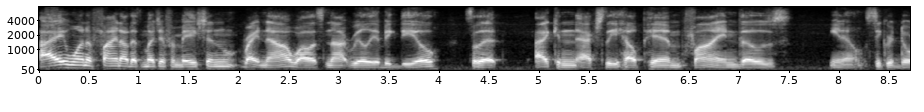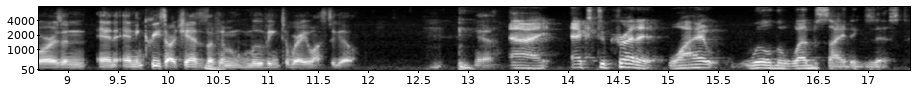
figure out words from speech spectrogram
I want to find out as much information right now while it's not really a big deal so that I can actually help him find those, you know, secret doors and, and, and increase our chances of him moving to where he wants to go. Yeah. All right. Extra credit. Why will the website exist?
